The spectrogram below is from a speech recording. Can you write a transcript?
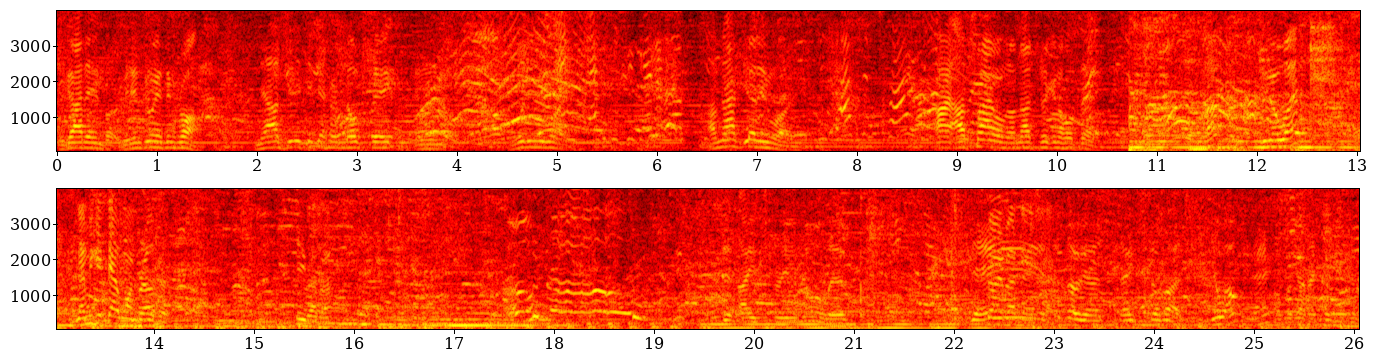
we got in, but we didn't do anything wrong. Now Judy can get her milkshake. And what do you want? Jesse could get a milkshake. I'm not getting one. You have to try one. All right, I'll try one. but I'm not drinking the whole thing. You know what? Let me get that one, bro. Here you go, bro. Oh no! Just ice cream. Don't live. Sorry about that. It's good Thank you so much. You're welcome, man. Oh my god, that cookie's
